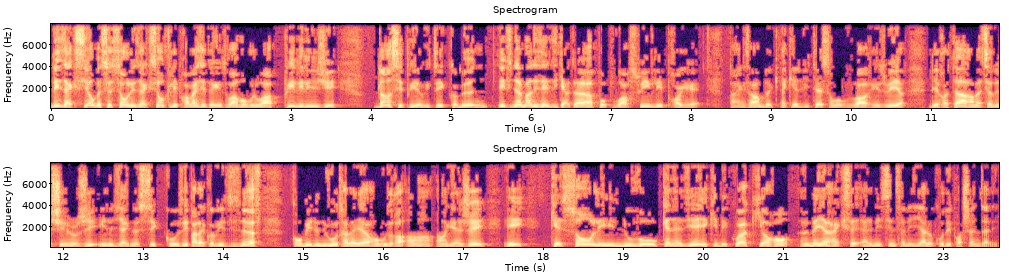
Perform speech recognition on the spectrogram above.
Les actions, bien, ce sont les actions que les provinces et territoires vont vouloir privilégier dans ces priorités communes et finalement des indicateurs pour pouvoir suivre les progrès. Par exemple, à quelle vitesse on va pouvoir réduire les retards en matière de chirurgie et de diagnostic causés par la COVID-19, combien de nouveaux travailleurs on voudra engager et quels sont les nouveaux Canadiens et Québécois qui auront un meilleur accès à la médecine familiale au cours des prochaines années?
